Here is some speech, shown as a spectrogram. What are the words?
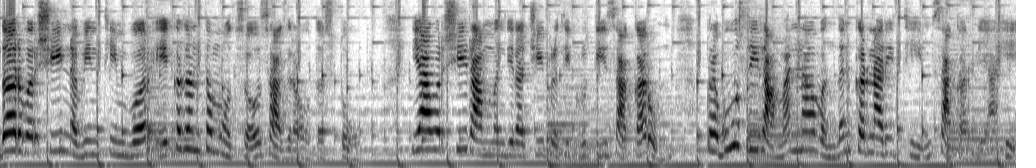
दरवर्षी नवीन थीमवर एकदंत महोत्सव साजरा होत असतो. यावर्षी राम मंदिराची प्रतिकृती साकारून प्रभू श्री रामांना वंदन करणारी थीम साकारली आहे.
